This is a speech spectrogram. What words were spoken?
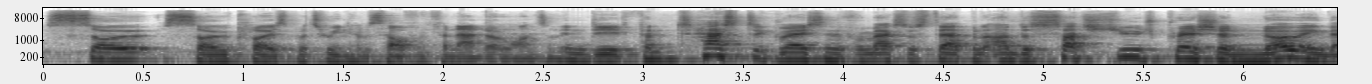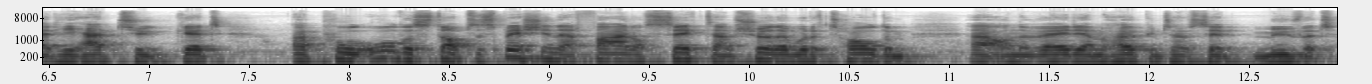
So, so close between himself and Fernando Alonso. Indeed. Fantastic racing for Max Verstappen under such huge pressure, knowing that he had to get uh, pull all the stops, especially in that final sector. I'm sure they would have told him uh, on the radio. I'm hoping to have said, move it,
